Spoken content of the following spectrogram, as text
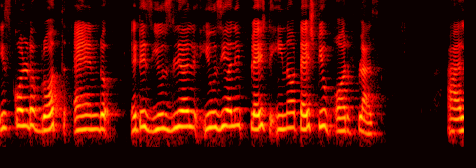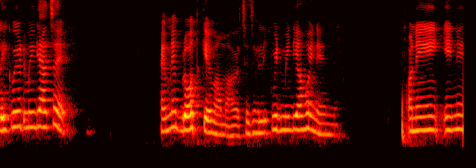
is called broth and it is usually usually placed in a test tube or flask આ લિક્વિડ મીડિયા છે. એમને બ્રોથ કહેવામાં આવે છે. જે લિક્વિડ મીડિયા હોય ને એમને. અને એને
